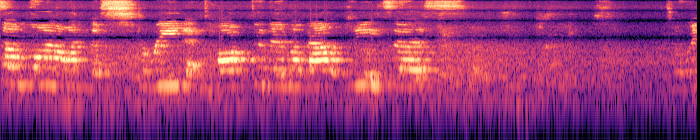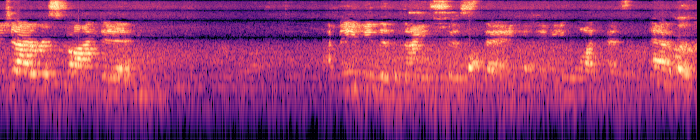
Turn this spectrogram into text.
someone on the street and talk to them about Jesus. To which I responded, maybe the nicest thing anyone has ever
